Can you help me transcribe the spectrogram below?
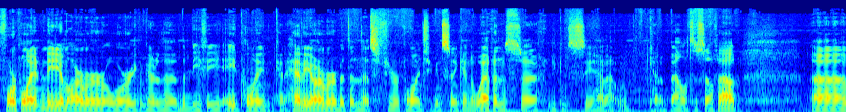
four point medium armor, or you can go to the, the beefy eight point kind of heavy armor, but then that's fewer points you can sink into weapons, so you can see how that would kind of balance itself out. Uh,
